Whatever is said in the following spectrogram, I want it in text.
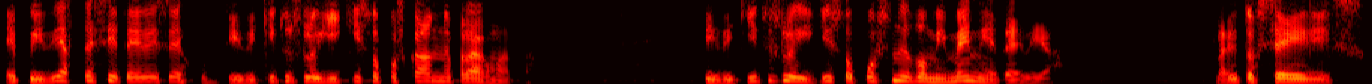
Επειδή αυτές οι εταιρείες έχουν τη δική τους λογική στο πώς κάνουν πράγματα, τη δική τους λογική στο πώς είναι δομημένη η εταιρεία. Δηλαδή, το sales,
